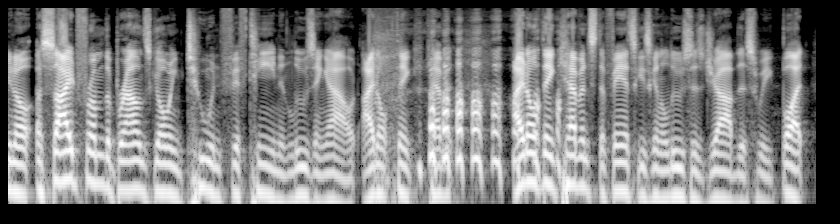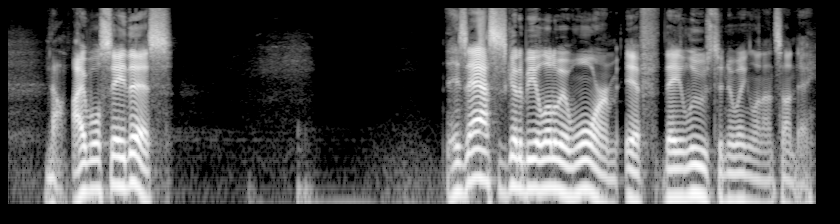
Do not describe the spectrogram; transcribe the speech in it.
you know, aside from the Browns going two and fifteen and losing out, I don't think Kevin, I don't think Kevin Stefanski is going to lose his job this week. But No. I will say this: his ass is going to be a little bit warm if they lose to New England on Sunday.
